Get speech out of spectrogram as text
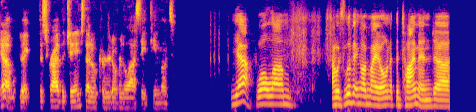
yeah like describe the change that occurred over the last 18 months. Yeah, well, um, I was living on my own at the time, and uh,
